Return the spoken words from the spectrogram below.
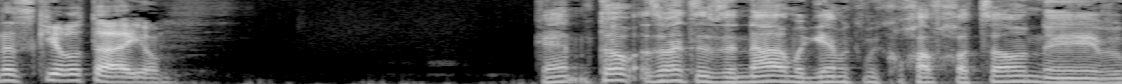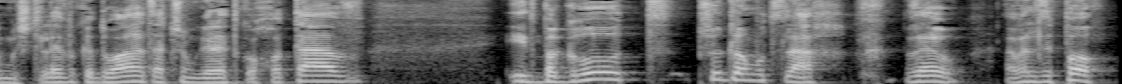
ונזכיר אותה היום. כן טוב אז באמת זה נער מגיע מכוכב חצון והוא משתלב הארץ עד שהוא מגלה את כוחותיו. התבגרות פשוט לא מוצלח זהו אבל זה פה.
